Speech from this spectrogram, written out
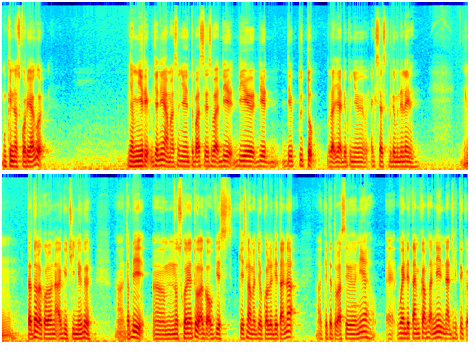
Mungkin North Korea kot. Yang mirip macam ni lah. Maksudnya yang terbahasa sebab dia dia dia dia tutup rakyat dia punya akses kepada benda lain. Hmm. Tak tahu lah kalau nak argue China ke. Ha, tapi um, North Korea tu agak obvious case lah. Macam kalau dia tak nak ha, kita terpaksa ni lah. Eh, when the time comes ni nak cerita ke,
